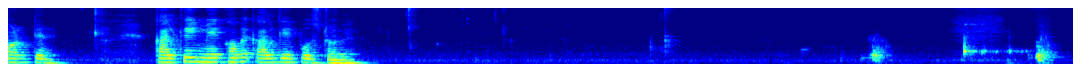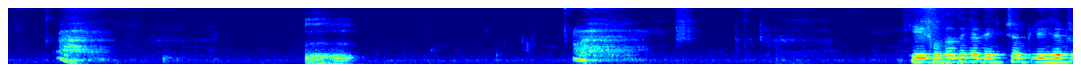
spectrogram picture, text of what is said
কন্টেন্ট কালকেই মেক হবে, কালকেই পোস্ট হবে। কে কোথা থেকে দেখছ? প্লিজ একটু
